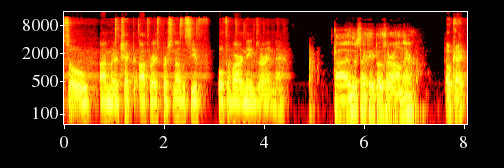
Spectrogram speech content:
So I'm going to check the authorized personnel to see if both of our names are in there. Uh, it looks like they both are on there, Okay,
